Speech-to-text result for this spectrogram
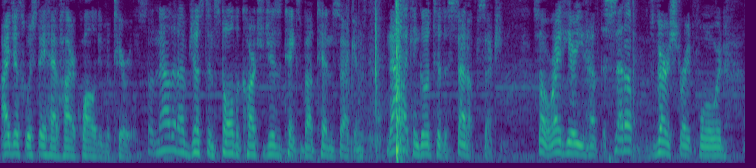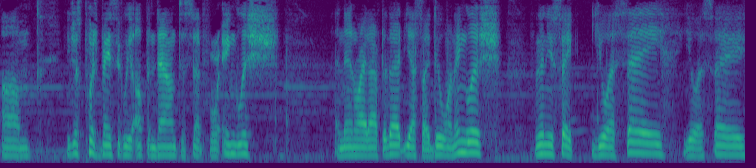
I just wish they had higher quality materials. So now that I've just installed the cartridges, it takes about 10 seconds. Now I can go to the setup section. So right here you have the setup. It's very straightforward. Um, you just push basically up and down to set for English. And then right after that, yes, I do want English. And then you say USA, USA.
